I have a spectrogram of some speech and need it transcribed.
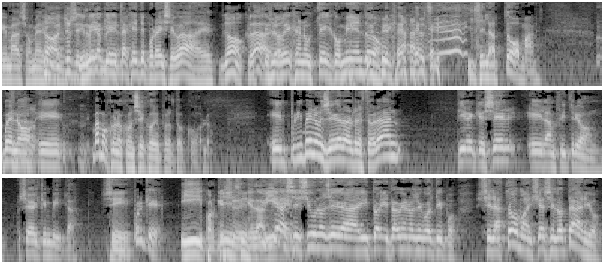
sí, más o menos. No, entonces y mira que esta gente por ahí se va, ¿eh? No, claro. Que lo dejan a usted comiendo y se la toman. Bueno, eh, vamos con los consejos de protocolo. El primero en llegar al restaurante tiene que ser el anfitrión, o sea, el que invita. Sí. ¿Por qué? Y porque Sí, eso sí. queda ¿Y bien. qué hace si uno llega y, to- y todavía no llegó el tipo? Se las toma y se hace el otario.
